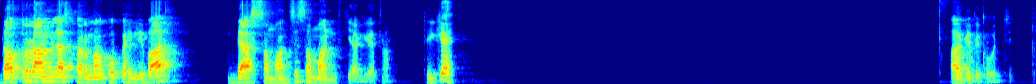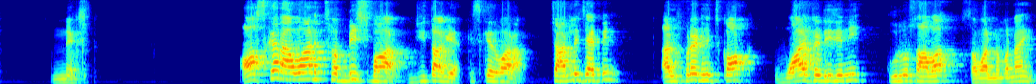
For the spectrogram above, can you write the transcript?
डॉक्टर रामविलास शर्मा को पहली बार व्यास सम्मान से सम्मानित किया गया था। ठीक है? आगे देखो बच्चे। नेक्स्ट ऑस्कर अवार्ड 26 बार जीता गया। किसके द्वारा? Charlie Chaplin, Alfred Hitchcock Walt Disney Kurosawa सवाल नंबर नाइन।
